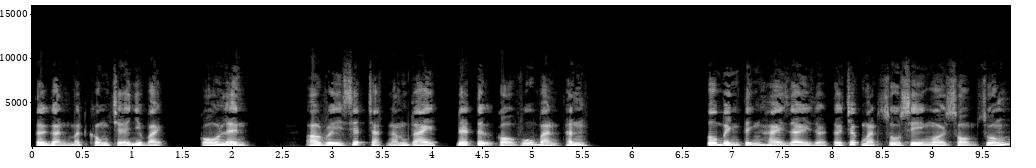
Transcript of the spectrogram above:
tới gần mất khống chế như vậy. Cố lên! Audrey siết chặt nắm tay để tự cổ vũ bản thân. Cô bình tĩnh hai giây rồi tới trước mặt Sushi ngồi xổm xuống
